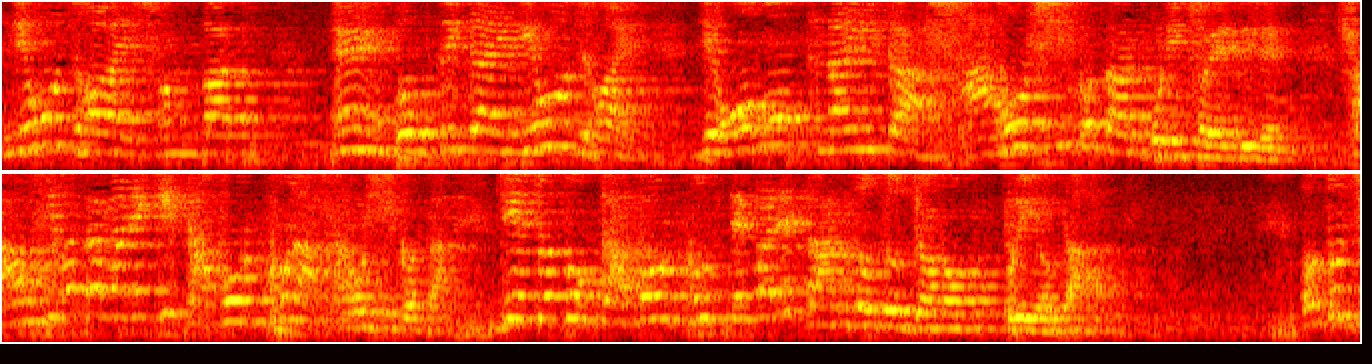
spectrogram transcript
নিউজ হয় সংবাদ হ্যাঁ পত্রিকায় নিউজ হয় যে অমুক নায়িকা সাহসিকতার পরিচয় দিলেন। সাহসিকতা মানে কি? কাপড় খোলা সাহসিকতা। যে যত কাপড় খুলতে পারে, তার তত জনপ্রিয়তা। অথচ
